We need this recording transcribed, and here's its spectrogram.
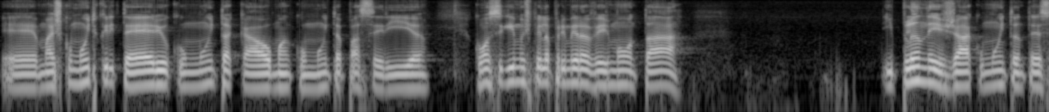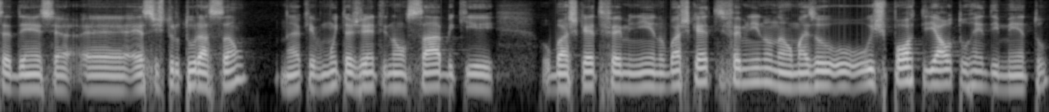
É, mas com muito critério, com muita calma, com muita parceria. Conseguimos pela primeira vez montar e planejar com muita antecedência é, essa estruturação, né, que muita gente não sabe que o basquete feminino, o basquete feminino não, mas o, o, o esporte de alto rendimento,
